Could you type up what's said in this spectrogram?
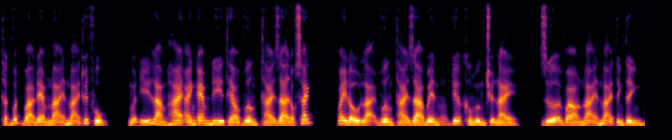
thật vất vả đem nãi nãi thuyết phục, nguyện ý làm hai anh em đi theo vương thái gia đọc sách, quay đầu lại vương thái gia bên kia không ứng chuyện này, dựa vào nãi nãi tính tình,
